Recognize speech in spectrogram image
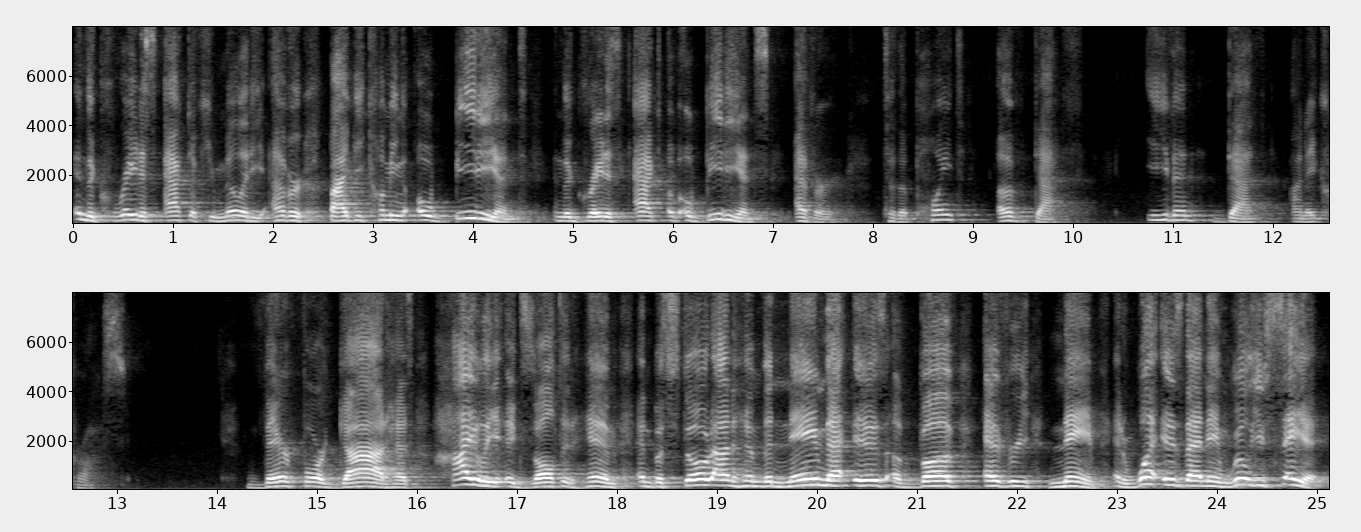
in the greatest act of humility ever by becoming obedient in the greatest act of obedience ever to the point of death, even death on a cross. Therefore, God has highly exalted him and bestowed on him the name that is above every name. And what is that name? Will you say it?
